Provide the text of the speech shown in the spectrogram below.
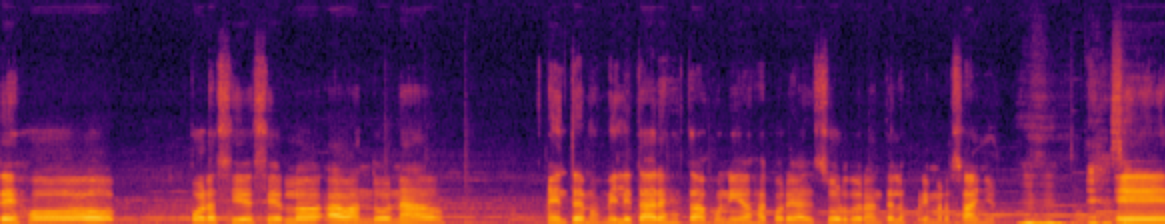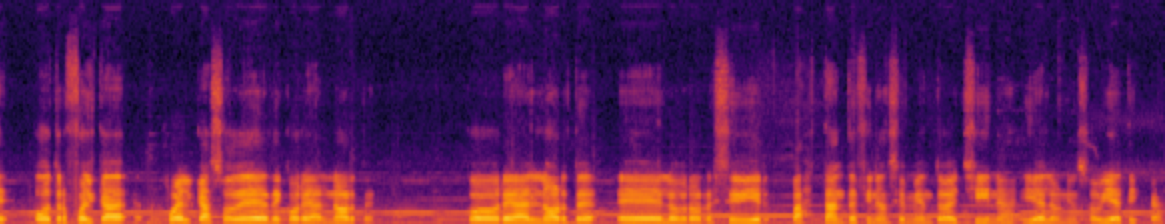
dejó, por así decirlo, abandonado en temas militares Estados Unidos a Corea del Sur durante los primeros años. Eh, otro fue el, fue el caso de, Corea del Norte. Corea del Norte eh, logró recibir bastante financiamiento de China y de la Unión Soviética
